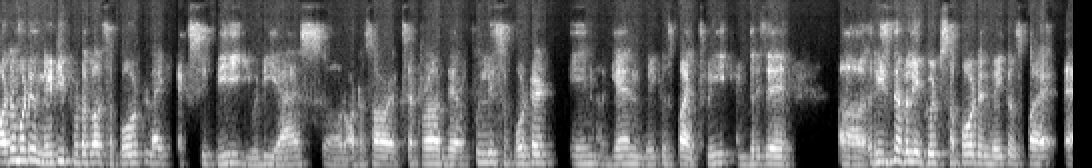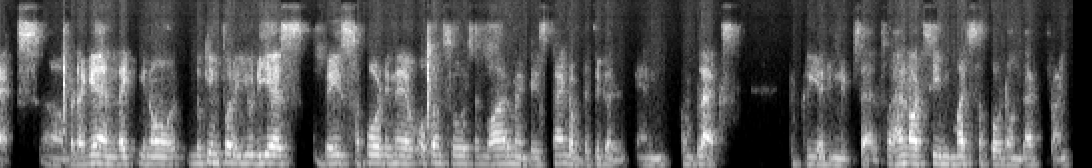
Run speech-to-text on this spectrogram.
automotive native protocol support like XCP, UDS, or AUTOSAR, etc. They're fully supported in again Vehicle Spy 3, and there is a uh, reasonably good support in vehicle Spy X. Uh, but again, like you know, looking for a UDS-based support in an open source environment is kind of difficult and complex to create in itself. So I have not seen much support on that front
